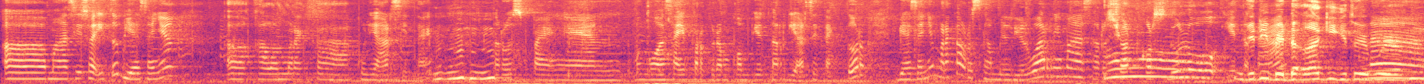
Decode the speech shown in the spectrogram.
uh, mahasiswa itu biasanya uh, kalau mereka kuliah arsitek terus pengen menguasai program komputer di arsitektur, biasanya mereka harus ngambil di luar nih mas, harus short course dulu gitu Oh, Jadi kan. beda lagi gitu ya Bu ya? Nah.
